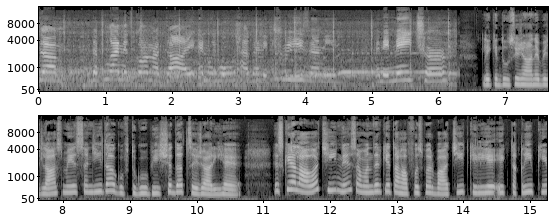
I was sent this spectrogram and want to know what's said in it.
If, if the planet's gonna die and we won't have any any, any trees, nature. لیکن دوسری جانب اجلاس میں سنجیدہ گفتگو بھی شدت سے جاری ہے اس کے علاوہ چین نے سمندر کے تحفظ پر بات چیت کے لیے ایک تقریب کی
